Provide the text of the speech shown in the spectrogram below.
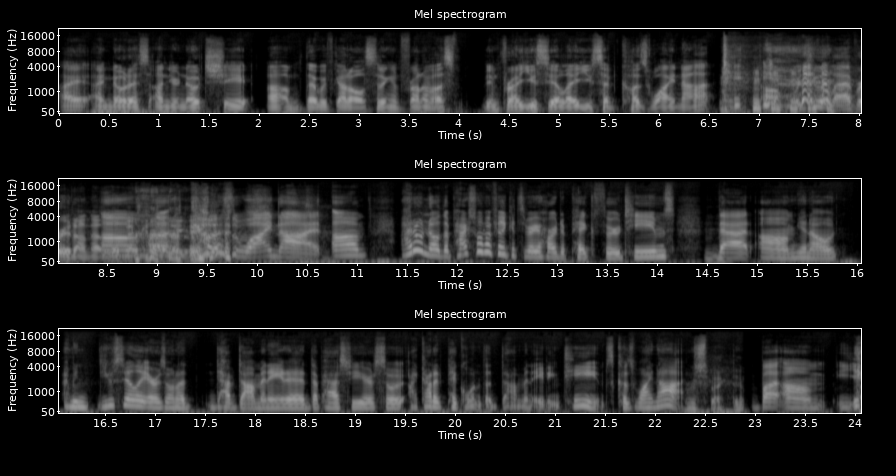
I, I notice on your notes sheet um, that we've got all sitting in front of us. In front of UCLA, you said, "Cause why not?" um, would you elaborate on that a little bit, Kylee? Because why not? Um, I don't know. The Pac-12, I feel like it's very hard to pick through teams Mm-hmm. that, um, you know, I mean, UCLA, Arizona have dominated the past few years, so I got to pick one of the dominating teams. Because why not? Respect it. But um, yeah,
